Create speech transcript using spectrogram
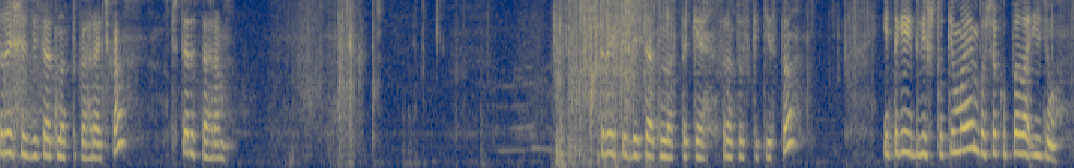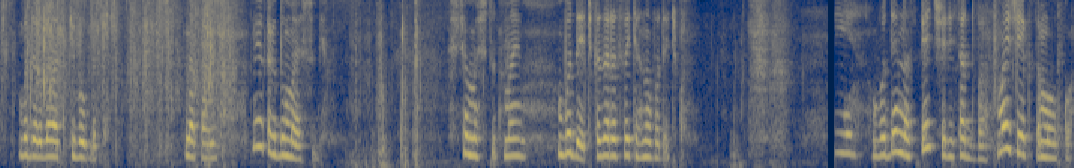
3,60 у нас така гречка, 400 грам. 3,50 у нас таке французьке тісто. І таких дві штуки маємо, бо ще купила ізюм. Буду робила такі бублики. Напевно. Ну, я так думаю собі. Що ми ж тут маємо? Водичка. Зараз витягну водичку. І води в нас 5,62. Майже як самолко.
